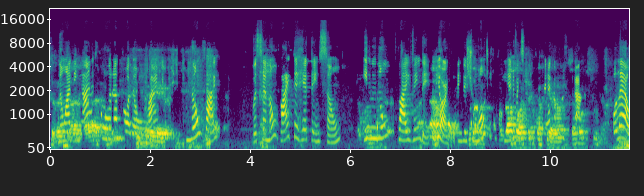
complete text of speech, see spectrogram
não alinhar a sua oratória online, não vai, você não vai ter retenção e não vai vender. Pior, você vai investir um monte de dinheiro e vai ser mega frustrado. Ô, Léo,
